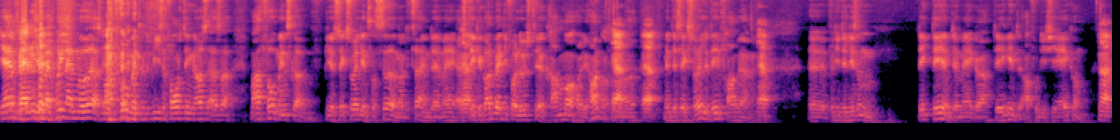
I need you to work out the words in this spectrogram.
Ja, men, ja, på en eller anden måde. Altså meget få mennesker, det viser forskningen også, altså meget få mennesker bliver seksuelt interesserede, når de tager MDMA. Altså ja. det kan godt være, at de får lyst til at kramme og holde i hånd og sådan ja. noget. Ja. Men det seksuelle, det er fraværende. Ja. Øh, fordi det er ligesom, det er ikke det, MDMA gør. Det er ikke et afrodisiakum. Nej.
